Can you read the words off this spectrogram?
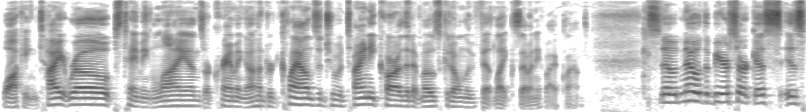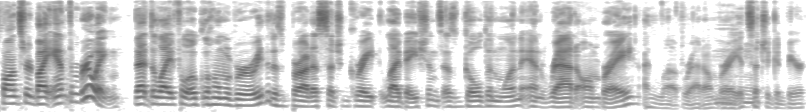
walking tight ropes, taming lions, or cramming 100 clowns into a tiny car that at most could only fit like 75 clowns. So, no, the Beer Circus is sponsored by Anthem Brewing, that delightful Oklahoma brewery that has brought us such great libations as Golden One and Rad Ombre. I love Rad Ombre, it's such a good beer.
